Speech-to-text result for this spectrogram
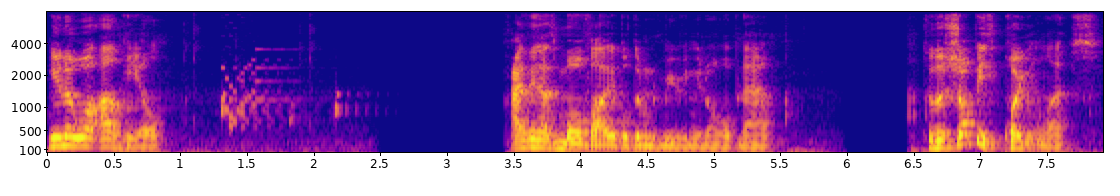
You know what? I'll heal. I think that's more valuable than removing an orb now. So the shop is pointless.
